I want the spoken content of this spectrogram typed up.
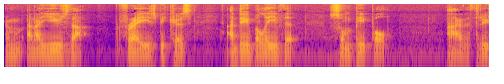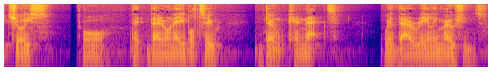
and, and I use that phrase because I do believe that some people, either through choice or they're unable to, don't connect with their real emotions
